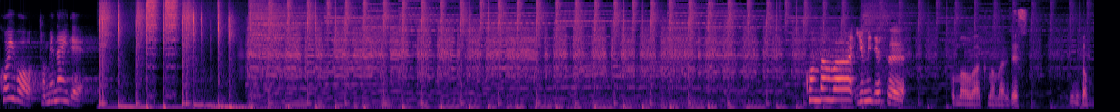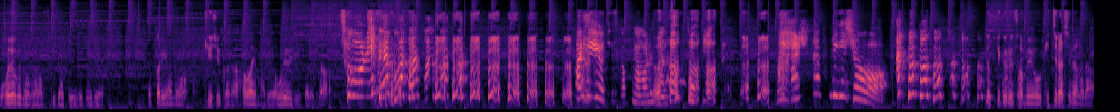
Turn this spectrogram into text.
恋を止めないで。こんばんは、ゆみです。こんばんは、くままるです。ジムさんも泳ぐのがお好きだということで、やっぱりあの、九州からハワイまでは泳いで行かれた。それは。太平洋ですか、熊丸さん。ちょっとあれは無理でしょ寄ってくるサメを蹴散らしながら、う。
